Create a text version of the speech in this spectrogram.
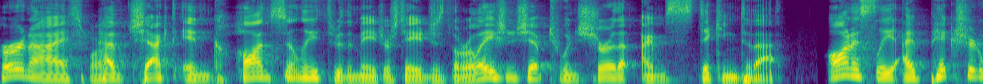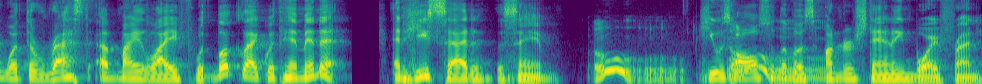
Her and I Smart. have checked in constantly through the major stages of the relationship to ensure that I'm sticking to that. Honestly, I pictured what the rest of my life would look like with him in it. And he said the same. Ooh. He was also the most Ooh. understanding boyfriend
